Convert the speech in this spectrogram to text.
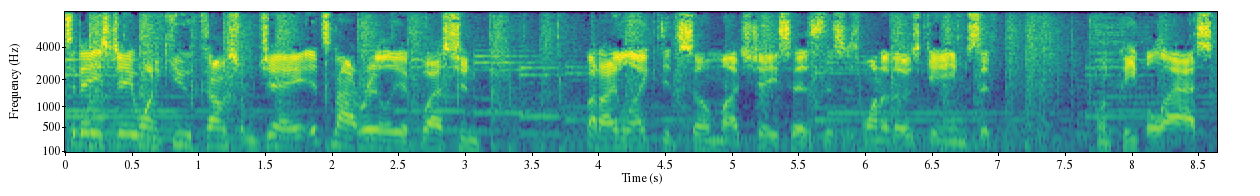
Today's J1Q comes from Jay. It's not really a question, but I liked it so much. Jay says this is one of those games that when people ask,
